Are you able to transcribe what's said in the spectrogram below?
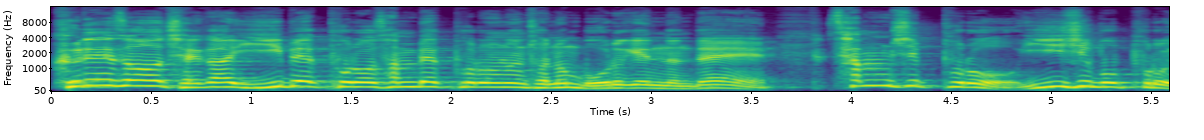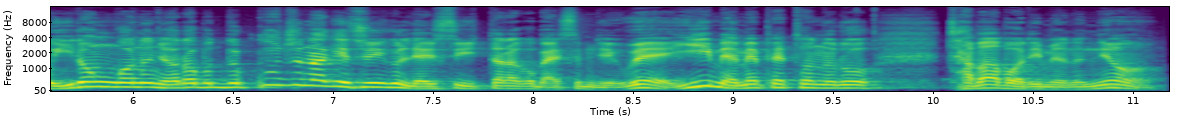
그래서 제가 200% 300%는 저는 모르겠는데 30% 25% 이런 거는 여러분들 꾸준하게 수익을 낼 수 있다라고 말씀드려요. 왜? 이 매매 패턴으로 잡아버리면은요.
